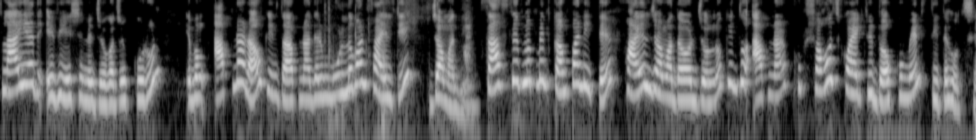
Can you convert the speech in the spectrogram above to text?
ফ্লাইয়াদ এভিয়েশনে যোগাযোগ করুন। এবং আপনারাও কিন্তু আপনাদের মূল্যবান ফাইলটি জমা দিন। সাস ডেভেলপমেন্ট কোম্পানিতে ফাইল জমা দেওয়ার জন্য কিন্তু আপনার খুব সহজ কয়েকটি ডকুমেন্টস দিতে হচ্ছে।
